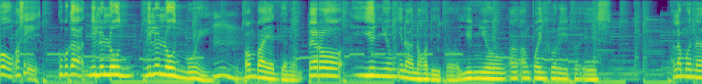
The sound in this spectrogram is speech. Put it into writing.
oo, kasi, kumbaga, niloloan, niloloan mo eh. Mm. Pambayad ganun. Pero, yun yung inaano ko dito. Yun yung, ang, ang point ko rito is, alam mo na,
